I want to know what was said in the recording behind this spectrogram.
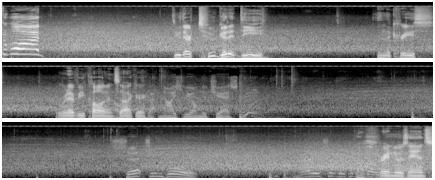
come on. Dude, they're too good at D in the crease or whatever you call it in Oh, soccer. Nicely on the chest. Searching ball. No trouble for the Oh, right into his hands.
